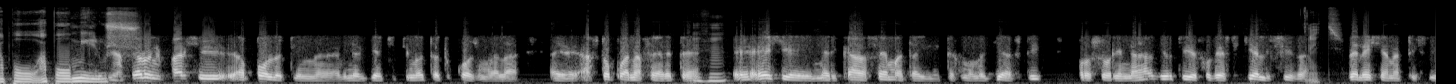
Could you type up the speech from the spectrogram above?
από, από ομίλους. Ενδιαφέρον υπάρχει από όλη την ενεργειακή κοινότητα του κόσμου, αλλά ε, αυτό που αναφερετε ε, έχει μερικά θέματα η τεχνολογία αυτή προσωρινά διότι η εφοδιαστική αλυσίδα δεν έχει αναπτυχθεί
